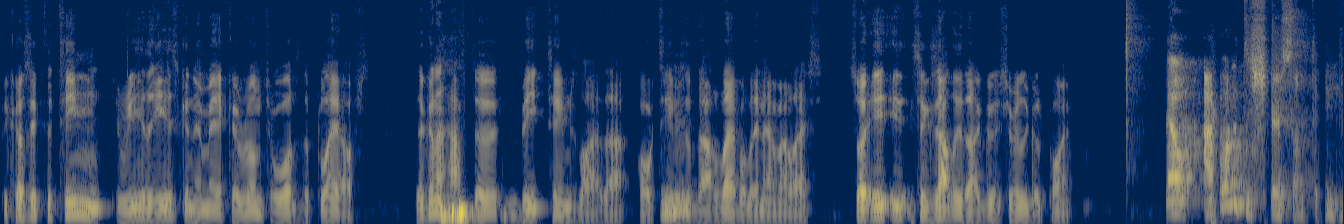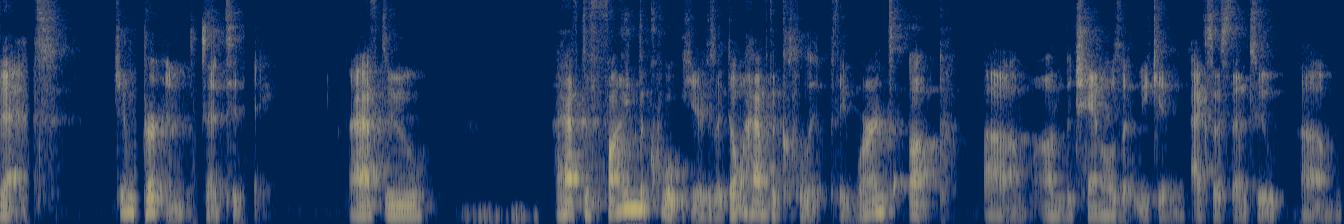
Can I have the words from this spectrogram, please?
Because if the team really is going to make a run towards the playoffs, they're going to have to beat teams like that or teams mm-hmm. of that level in MLS. So it, it's exactly that. It's a really good point. Now, I wanted to share something that Jim Curtin said today. I have to I have to find the quote here because I don't have the clip. They weren't up um, on the channels that we can access them to um,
